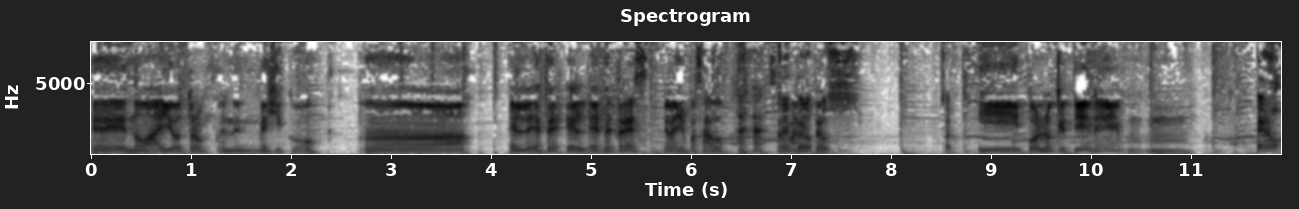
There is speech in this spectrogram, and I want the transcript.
eh, no hay otro en, en México. Ah, el, F, el F3 del año pasado. su Sí, pero pues. exacto. Y por lo que tiene... mm, mm, Pero,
